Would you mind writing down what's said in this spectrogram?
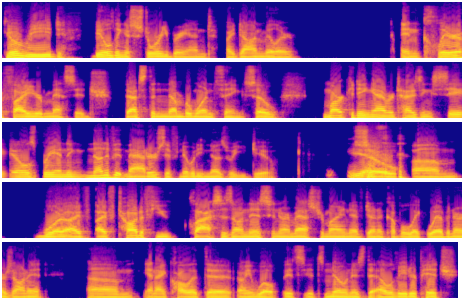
go read Building a Story Brand by Don Miller and clarify your message. That's the number one thing. So marketing, advertising, sales, branding, none of it matters if nobody knows what you do. Yeah. So, um, what I've I've taught a few classes on this in our mastermind. I've done a couple like webinars on it, um, and I call it the. I mean, well, it's it's known as the elevator pitch.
